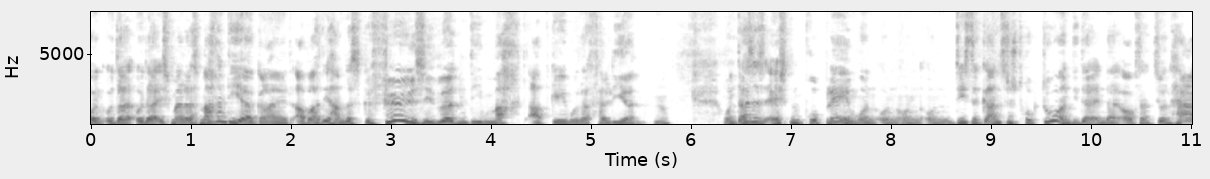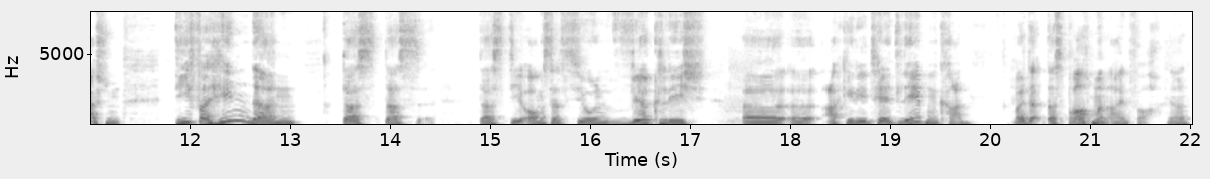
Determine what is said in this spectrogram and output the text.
Und, oder, oder ich meine, das machen die ja gar nicht, aber die haben das Gefühl, sie würden die Macht abgeben oder verlieren. Ne? Und das ist echt ein Problem. Und, und, und, und diese ganzen Strukturen, die da in der Organisation herrschen, die verhindern, dass, dass, dass die Organisation wirklich äh, äh, Agilität leben kann. Weil da, das braucht man einfach. Ja?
